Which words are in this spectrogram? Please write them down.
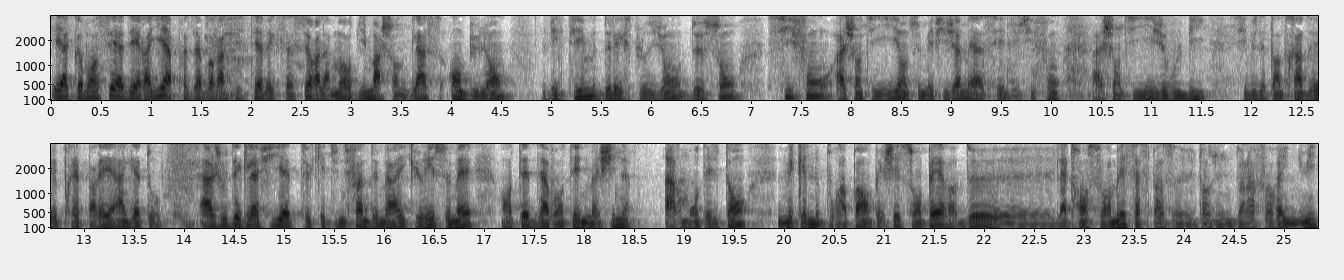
et a commencé à dérailler après avoir assisté avec sa sœur à la mort du marchand de glace ambulant, victime de l'explosion de son siphon à chantilly. On ne se méfie jamais assez du siphon à chantilly, je vous le dis, si vous êtes en train de préparer un gâteau. Ajoutez que la fillette, qui est une fan de Marie Curie, se met en tête d'inventer une machine à remonter le temps, mais qu'elle ne pourra pas empêcher son père de euh, la transformer. Ça se passe dans, une, dans la forêt une nuit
